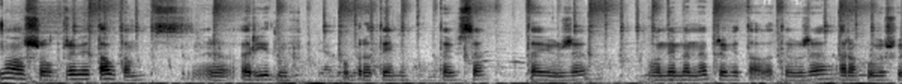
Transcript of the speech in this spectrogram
Ну а що, привітав там з- е, рідних, побратимів, та й все. Та й вже вони мене привітали, та й вже рахую, що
